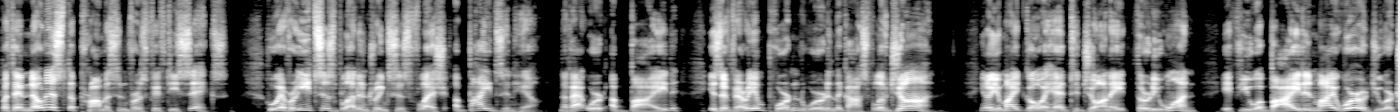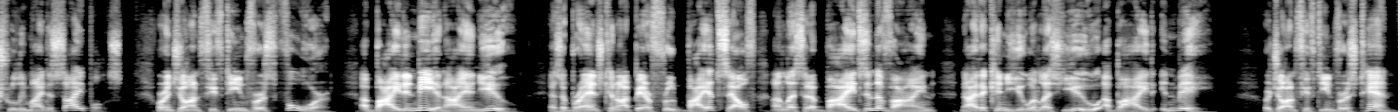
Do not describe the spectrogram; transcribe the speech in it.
But then notice the promise in verse 56 Whoever eats his blood and drinks his flesh abides in him. Now, that word abide is a very important word in the Gospel of John. You know, you might go ahead to John 8 31. If you abide in my word, you are truly my disciples. Or in John 15, verse 4, abide in me and I in you. As a branch cannot bear fruit by itself unless it abides in the vine, neither can you unless you abide in me. Or John 15, verse 10,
